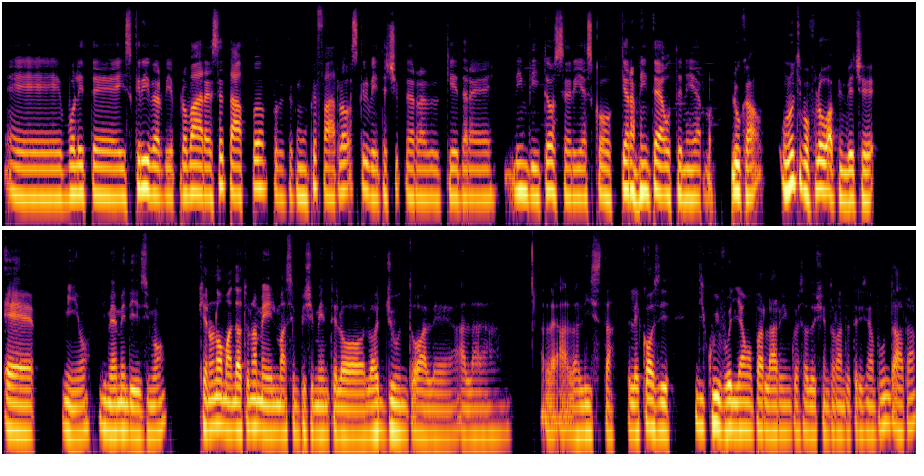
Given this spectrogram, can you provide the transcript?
e volete iscrivervi e provare il setup, potete comunque farlo, scriveteci per chiedere l'invito se riesco chiaramente a ottenerlo. Luca, un ultimo follow up invece è mio, di me medesimo, che non ho mandato una mail ma semplicemente l'ho, l'ho aggiunto alle, alla alla, alla lista delle cose di cui vogliamo parlare in questa 293esima puntata,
